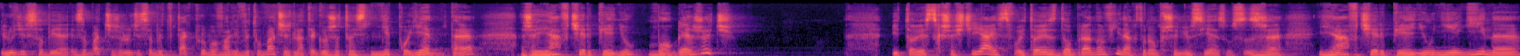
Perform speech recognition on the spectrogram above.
I ludzie sobie, zobaczcie, że ludzie sobie to tak próbowali wytłumaczyć, dlatego że to jest niepojęte, że ja w cierpieniu mogę żyć. I to jest chrześcijaństwo, i to jest dobra nowina, którą przyniósł Jezus, że ja w cierpieniu nie ginę,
